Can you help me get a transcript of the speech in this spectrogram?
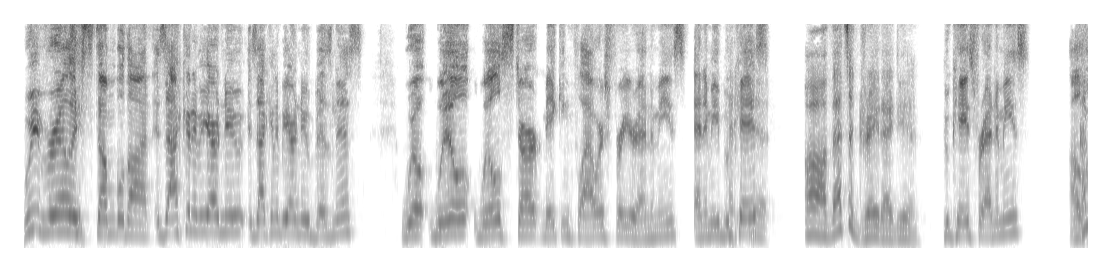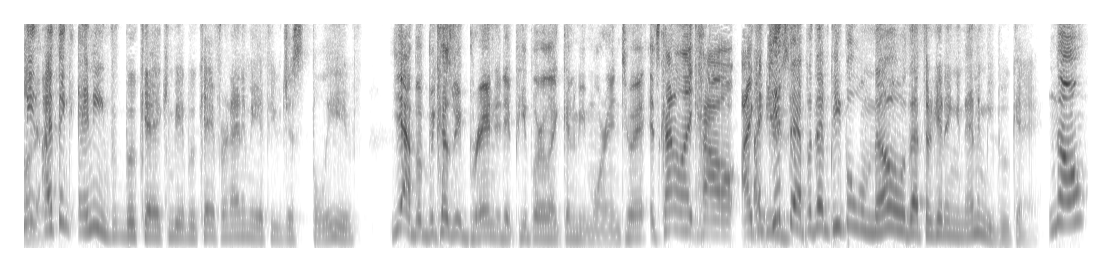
we, we've really stumbled on. Is that going to be our new? Is that going to be our new business? We'll we'll we'll start making flowers for your enemies. Enemy bouquets. yeah. Oh, that's a great idea. Bouquets for enemies. I'll I mean, it. I think any bouquet can be a bouquet for an enemy if you just believe. Yeah, but because we branded it, people are like going to be more into it. It's kind of like how I I, get use that, but then people will know that they're getting an enemy bouquet. No,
